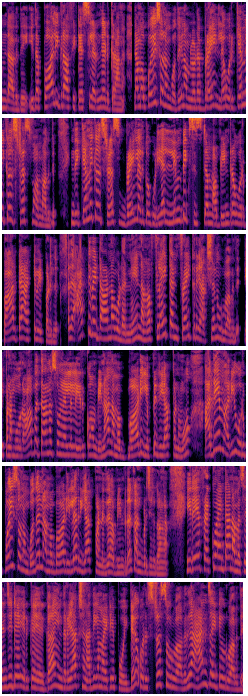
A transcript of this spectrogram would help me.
உண்டாகுது. இத பாலிகிராஃபி டெஸ்ட்ல இருந்து எடுக்கிறாங்க. நம்ம பொய் சொல்லும் போது நம்மளோட பிரெயின்ல ஒரு கெமிக்கல் ஸ்ட்ரெஸ் ஃபார்ம் ஆகுது. இந்த கெமிக்கல் ஸ்ட்ரெஸ் பிரெயின்ல இருக்கக்கூடிய லிம்பிக் சிஸ்டம் அப்படின்ற ஒரு பார்ட்டை ஆக்டிவேட் பண்ணுது. அது ஆக்டிவேட் ஆன உடனே நம்ம ஃபிளைட் அண்ட் ஃபிளைட் ரியாக்ஷன் உருவாகுது. இப்ப நம்ம ஒரு ஆபத்தான சூழ்நிலையில இருக்கோம் அப்படின்னா நம்ம பாடி எப்படி ரியாக்ட் பண்ணுவோம் அதே மாதிரி ஒரு பொய் சொல்லும் போது நம்ம பாடியில ரியாக்ட் பண்ணுது அப்படின்றத கண்டுபிடிச்சிருக்காங்க. இதே ஃப்ரெக்வெண்டா நம்ம செஞ்சுட்டே இருக்க இருக்க இந்த ரியாக்ஷன் அதிகமாயிட்டே போயிட்டு ஒரு ஸ்ட்ரெஸ் உருவாகுது ஆன்சைட்டி உருவாகுது.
